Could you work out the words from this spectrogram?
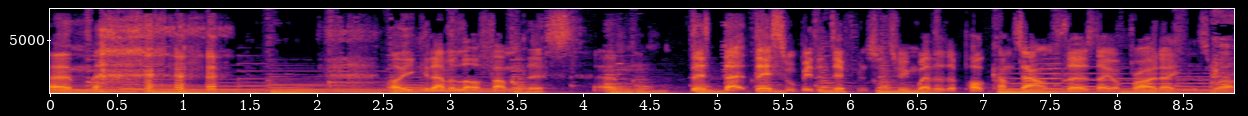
Um, oh, you could have a lot of fun with this. Um, this, that, this will be the difference between whether the pod comes out on Thursday or Friday as well.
